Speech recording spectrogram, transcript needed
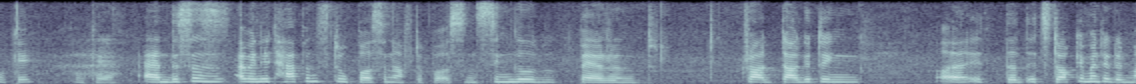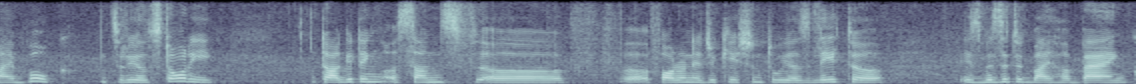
Okay, Okay. and this is i mean it happens to person after person. Single parent targeting uh, it, it's documented in my book. It's a real story. Targeting a son's uh, uh, foreign education 2 years later is visited by her bank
